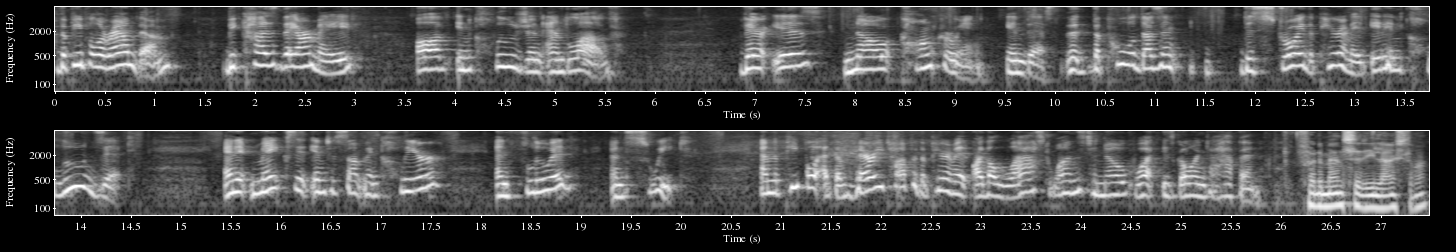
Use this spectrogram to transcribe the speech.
the people around them because they are made of inclusion and love. There is no conquering in this. The, the pool doesn't destroy the pyramid, it includes it and it makes it into something clear and fluid and sweet. And the people at the very top of the pyramid are the last ones to know what is going to happen. Voor de mensen die luisteren,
